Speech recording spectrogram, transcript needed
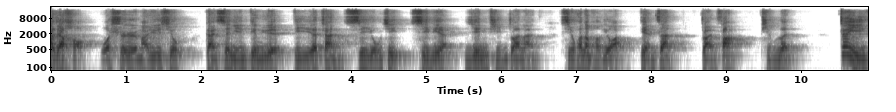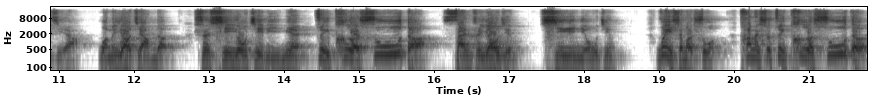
大家好，我是马玉修，感谢您订阅《谍战西游记》系列音频专栏。喜欢的朋友啊，点赞、转发、评论。这一节啊，我们要讲的是《西游记》里面最特殊的三只妖精——犀牛精。为什么说它们是最特殊的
